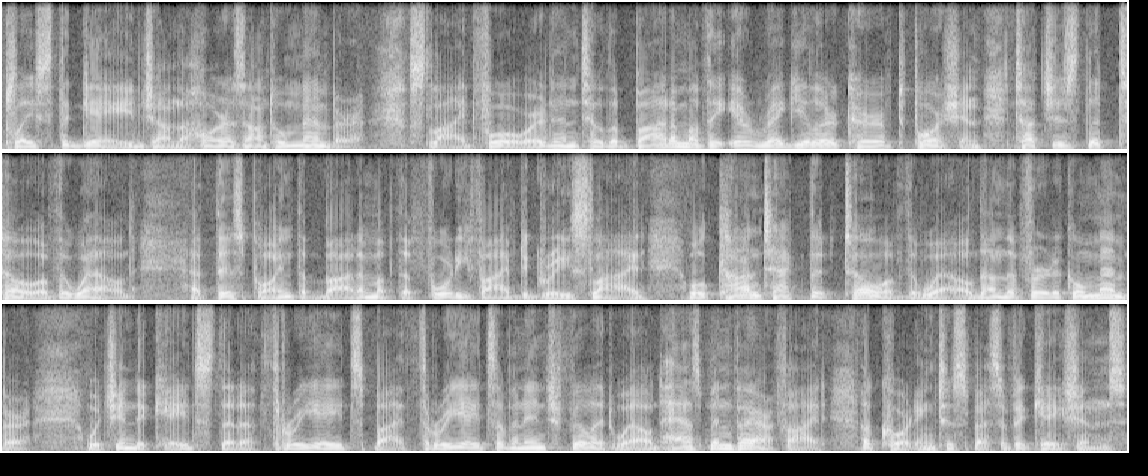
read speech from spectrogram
Place the gauge on the horizontal member. Slide forward until the bottom of the irregular curved portion touches the toe of the weld. At this point, the bottom of the 45 degree slide will contact the toe of the weld on the vertical member, which indicates that a 3 8 by 3 8 of an inch fillet weld has been verified according to specifications.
